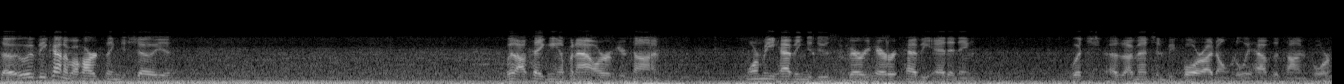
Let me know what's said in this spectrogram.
So it would be kind of a hard thing to show you without taking up an hour of your time or me having to do some very heavy editing, which, as I mentioned before, I don't really have the time for.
